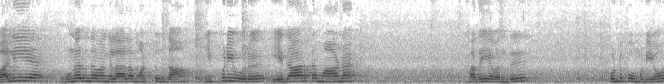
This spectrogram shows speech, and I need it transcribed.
வலியை உணர்ந்தவங்களால் மட்டும்தான் இப்படி ஒரு யதார்த்தமான கதையை வந்து கொண்டு போக முடியும்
